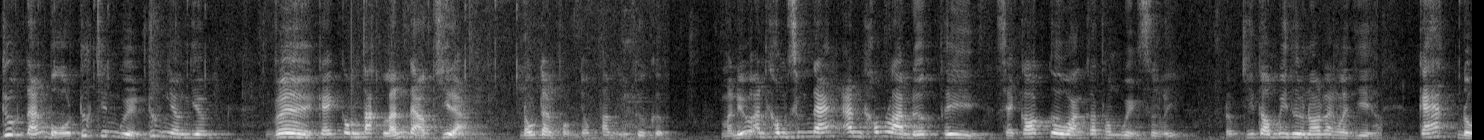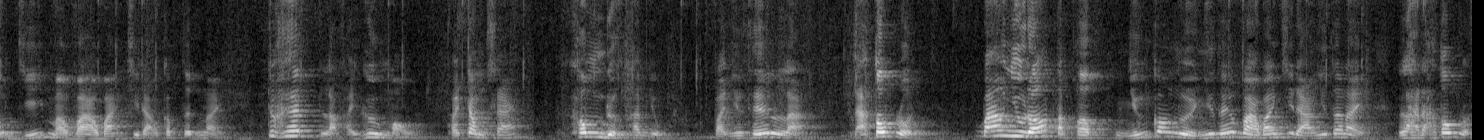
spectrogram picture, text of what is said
trước đảng bộ, trước chính quyền, trước nhân dân về cái công tác lãnh đạo chỉ đạo đấu tranh phòng chống tham nhũng tiêu cực. Mà nếu anh không xứng đáng, anh không làm được thì sẽ có cơ quan có thẩm quyền xử lý. Đồng chí Tổng Bí thư nói rằng là gì? Các đồng chí mà vào ban chỉ đạo cấp tỉnh này trước hết là phải gương mẫu, phải trong sáng, không được tham nhũng và như thế là đã tốt rồi bao nhiêu đó tập hợp những con người như thế vào ban chỉ đạo như thế này là đã tốt rồi.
